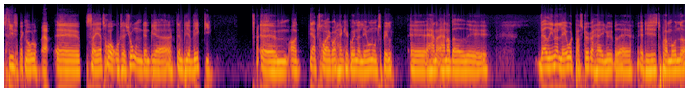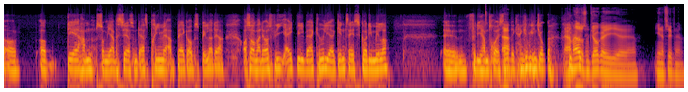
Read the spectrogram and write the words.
Steve Spagnolo. Ja. Øh, så jeg tror, rotationen den bliver, den bliver vigtig. Øh, og der tror jeg godt, han kan gå ind og lave nogle spil. Øh, han, han har været, øh, været inde og lave et par stykker her i løbet af, af de sidste par måneder, og, og det er ham, som jeg ser som deres primære backup-spiller der. Og så var det også, fordi jeg ikke ville være kedelig at gentage Scotty Miller. Øh, fordi ham tror jeg stadigvæk, ja. han kan blive en joker. Ja, ham havde du som joker i, øh, i NFC-finalen.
